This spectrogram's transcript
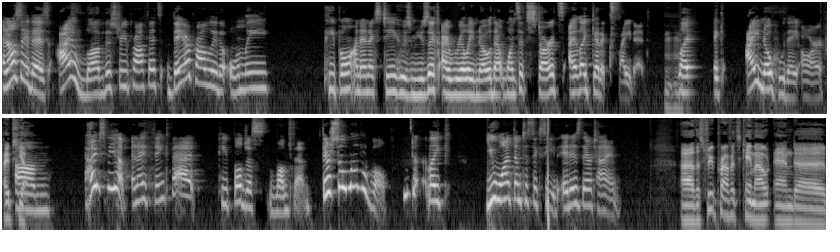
And I'll say this I love the Street Profits. They are probably the only people on NXT whose music I really know that once it starts, I like get excited. Like, like I know who they are. Hypes um, hypes me up. And I think that people just love them. They're so lovable. Like, you want them to succeed. It is their time. Uh, the Street Profits came out and uh,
